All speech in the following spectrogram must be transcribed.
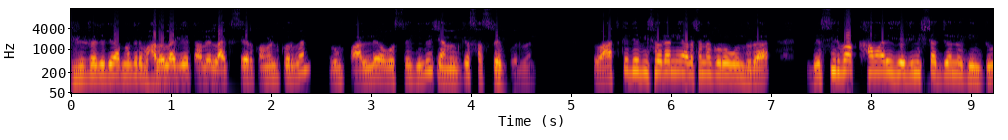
ভিডিওটা যদি আপনাদের ভালো লাগে তাহলে লাইক, শেয়ার, কমেন্ট করবেন এবং পারলে অবশ্যই কিন্তু চ্যানেলকে সাবস্ক্রাইব করবেন। তো আজকে যে বিষয়টা নিয়ে আলোচনা করব বন্ধুরা, বেশিরভাগ খামারি যে জিনিসটার জন্য কিন্তু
